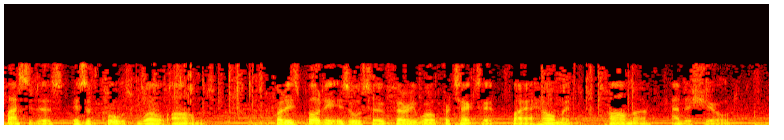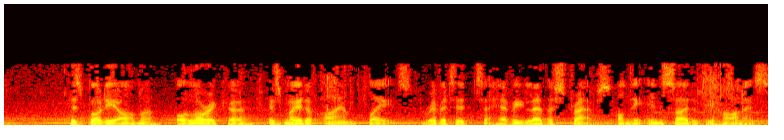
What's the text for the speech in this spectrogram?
Placidus is of course well armed, but his body is also very well protected by a helmet, armor, and a shield. His body armor, or lorica, is made of iron plates riveted to heavy leather straps on the inside of the harness,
